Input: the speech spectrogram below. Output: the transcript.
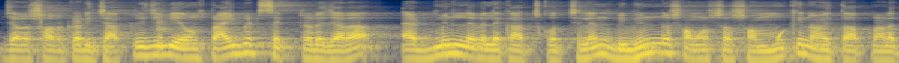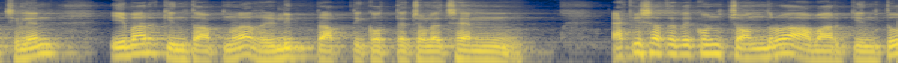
যারা সরকারি চাকরিজীবী এবং প্রাইভেট সেক্টরে যারা অ্যাডমিন লেভেলে কাজ করছিলেন, বিভিন্ন সমস্যার সম্মুখীন হয়তো আপনারা ছিলেন, এবার কিন্তু আপনারা রিলিফ প্রাপ্তি করতে চলেছেন। একই সাথে দেখুন, চন্দ্র আবার কিন্তু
